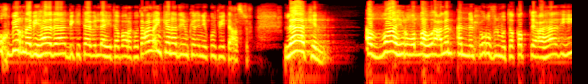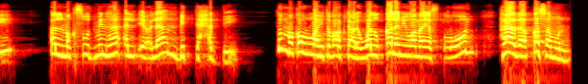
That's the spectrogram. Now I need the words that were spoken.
أخبرنا بهذا بكتاب الله تبارك وتعالى وإن كان هذا يمكن أن يكون فيه تعسف. لكن الظاهر والله أعلم أن الحروف المتقطعة هذه المقصود منها الإعلام بالتحدي. ثم قول الله تبارك وتعالى والقلم وما يسطرون هذا قسم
